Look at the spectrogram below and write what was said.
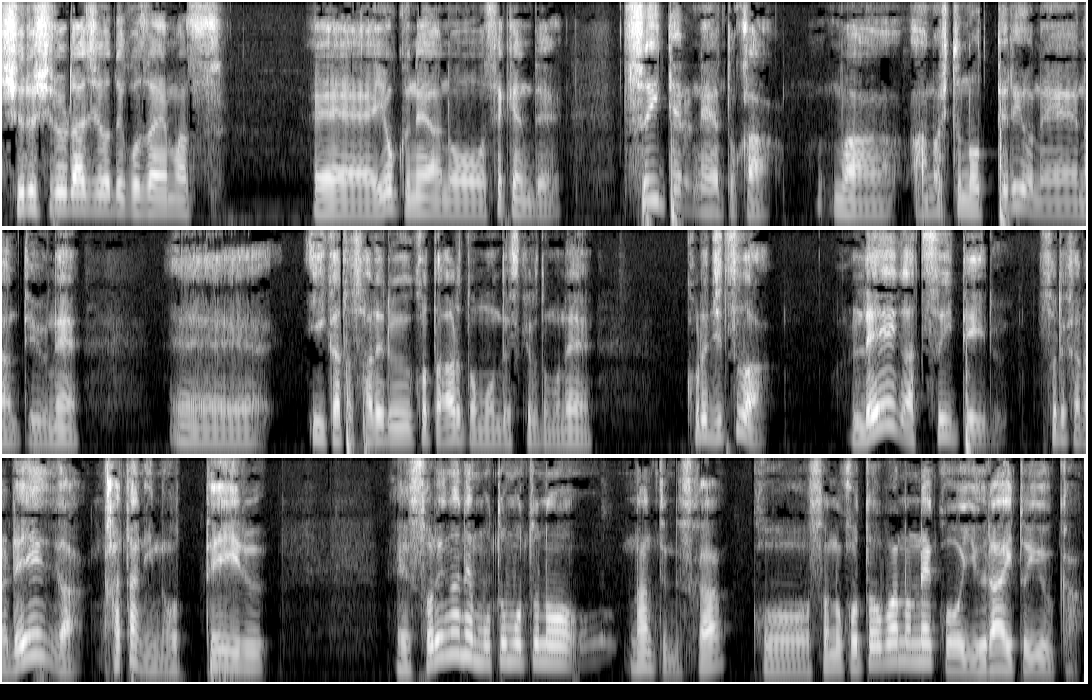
シュルシュルラジオでございます。えー、よくね、あの、世間で、ついてるねとか、まあ、あの人乗ってるよね、なんていうね、えー、言い方されることあると思うんですけれどもね、これ実は、霊がついている。それから霊が肩に乗っている。えー、それがね、元々の、なんていうんですか、こう、その言葉のね、こう、由来というか、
